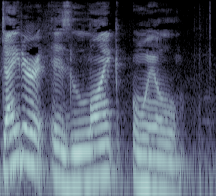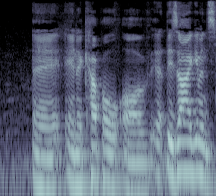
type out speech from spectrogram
data is like oil uh, and a couple of there's arguments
